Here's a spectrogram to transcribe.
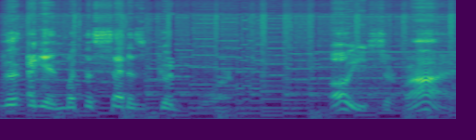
the, again, what the set is good for. Oh, you survived.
